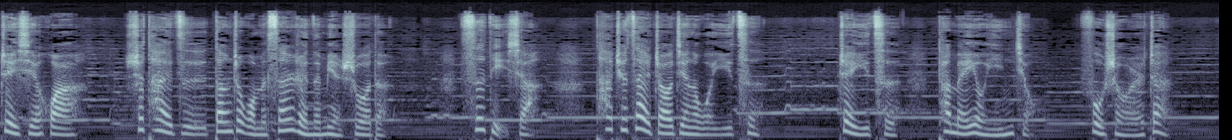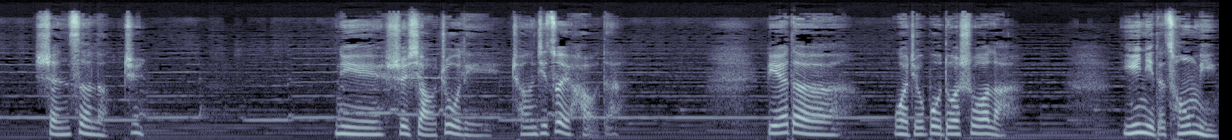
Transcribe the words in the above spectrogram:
这些话是太子当着我们三人的面说的，私底下，他却再召见了我一次。这一次，他没有饮酒，负手而战，神色冷峻。你是小助理，成绩最好的。别的我就不多说了。以你的聪明，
